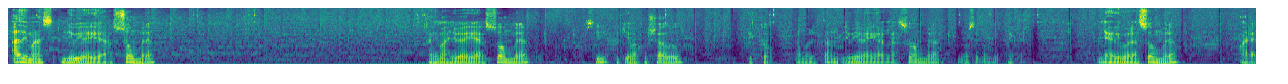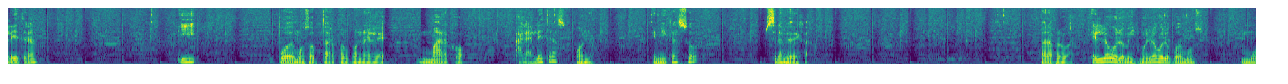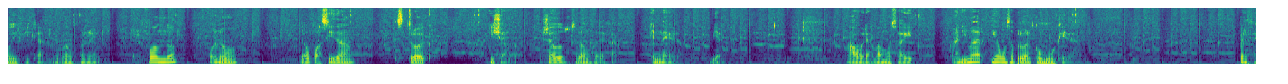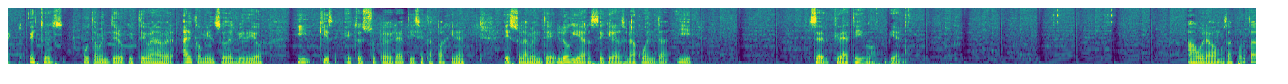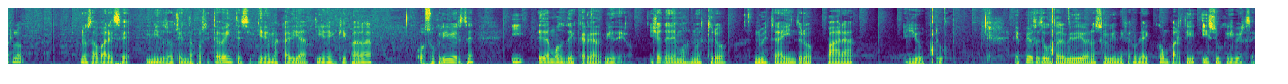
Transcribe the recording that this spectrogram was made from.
Además le voy a agregar sombra. Además le voy a agregar sombra. ¿sí? Aquí abajo shadow. Esto está molestando. Le voy a agregar la sombra. No sé por qué. Ahí está. Le agrego la sombra a la letra. Y podemos optar por ponerle marco a las letras o no. En mi caso, se las voy a dejar. Para probar. El logo lo mismo, el logo lo podemos modificar. Le podemos poner el fondo o no, la opacidad, stroke y shadow. Shadow se lo vamos a dejar en negro. Bien. Ahora vamos a ir a animar y vamos a probar cómo queda. Perfecto. Esto es justamente lo que ustedes van a ver al comienzo del video y que esto es súper gratis, esta página es solamente loguearse, crearse una cuenta y ser creativo. Bien. Ahora vamos a exportarlo. Nos aparece 1280 x 720. Si quieren más calidad tienen que pagar o suscribirse. Y le damos descargar video. Y ya tenemos nuestro, nuestra intro para YouTube. Espero que os haya gustado el video. No se olviden dejar un like, compartir y suscribirse.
